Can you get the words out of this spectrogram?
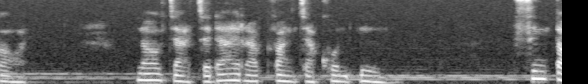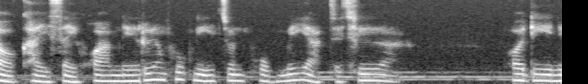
ก่อน นอกจากจะได้รับฟังจากคนอื่น ซึ่งตอกไข่ใส่ความในเรื่องพวกนี้จนผมไม่อยากจะเชื่อ พอดีใน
